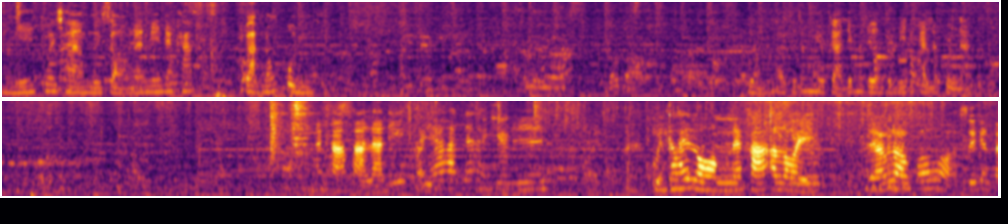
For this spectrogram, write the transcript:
อันนี้ถ้วยชามมือสองอันนี้นะคะ ฝากน้องปุ่นปุ่นเราจะต้องมีโอกาสได้มาเดินตรงนี้ด้วยกันนะปุ่นนะ นะคะผ่านร้านนี้ขออนุญาตนะเชิญคุณเขาให้ลองนะคะ อร่อย แล้วเราก็ซื้อกันไป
